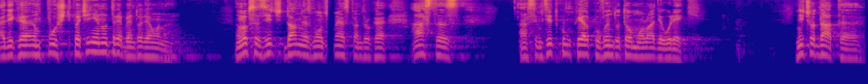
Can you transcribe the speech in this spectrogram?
Adică împuști pe cine nu trebuie întotdeauna. În loc să zici, Doamne, îți mulțumesc pentru că astăzi am simțit cum că El cuvântul Tău m-a luat de urechi. Niciodată,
